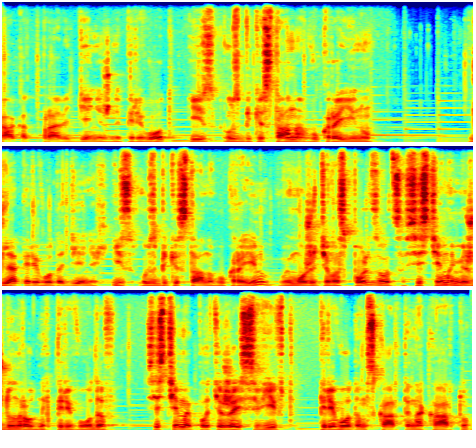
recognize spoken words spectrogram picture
Как отправить денежный перевод из Узбекистана в Украину? Для перевода денег из Узбекистана в Украину вы можете воспользоваться системой международных переводов, системой платежей SWIFT, переводом с карты на карту,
